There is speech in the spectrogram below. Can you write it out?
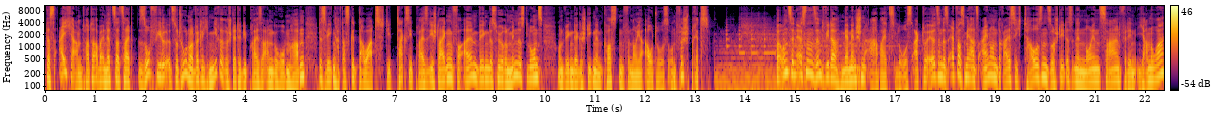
Das Eichamt hatte aber in letzter Zeit so viel zu tun, weil wirklich mehrere Städte die Preise angehoben haben. Deswegen hat das gedauert. Die Taxipreise, die steigen vor allem wegen des höheren Mindestlohns und wegen der gestiegenen Kosten für neue Autos und für Sprit. Bei uns in Essen sind wieder mehr Menschen arbeitslos. Aktuell sind es etwas mehr als 31.000, so steht es in den neuen Zahlen für den Januar.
